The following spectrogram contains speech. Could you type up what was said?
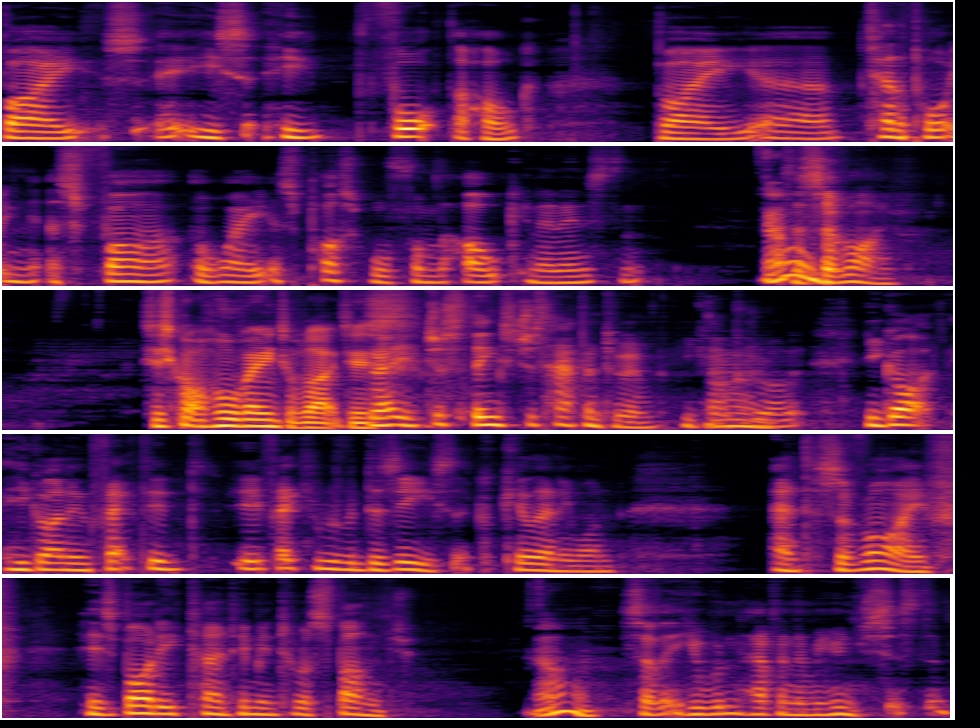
by he he fought the Hulk by uh, teleporting as far away as possible from the Hulk in an instant Oh, to so he's got a whole range of like just. Yeah, just things just happen to him. He can't Mm. control it. He got he got infected infected with a disease that could kill anyone, and to survive, his body turned him into a sponge Oh, so that he wouldn't have an immune system.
